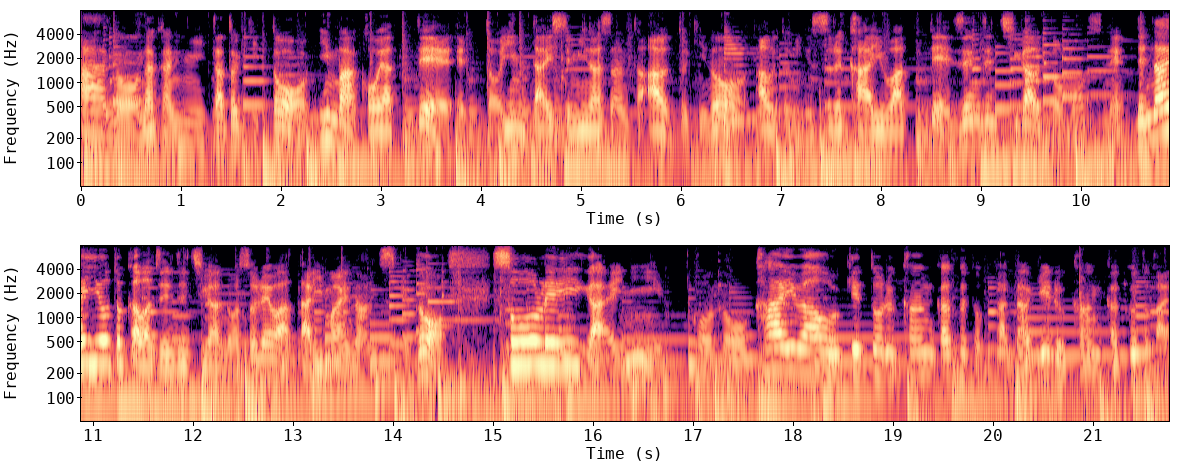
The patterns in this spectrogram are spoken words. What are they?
あの中にいた時と今こうやって、えっと、引退して皆さんと会う時の会う時にする会話って全然違うと思うんですね。で内容とかは全然違うのはそれは当たり前なんですけどそれ以外にこの会話を受け取る感覚とか投げる感覚とか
